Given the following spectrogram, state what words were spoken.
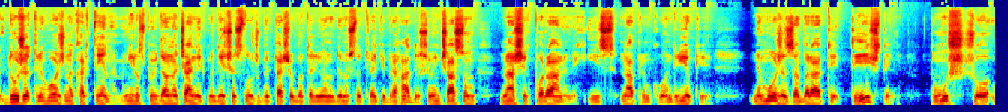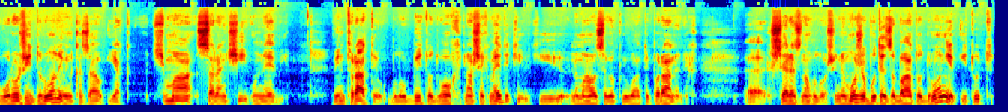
Дуже тривожна картина. Мені розповідав начальник медичної служби першого батальйону 93-ї бригади, що він часом наших поранених із напрямку Андріївки не може забирати тиждень, тому що ворожі дрони він казав, як тьма саранчі у небі. Він втратив, було вбито двох наших медиків, які намагалися евакуювати поранених. Е, ще раз наголошую, не може бути забагато дронів, і тут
